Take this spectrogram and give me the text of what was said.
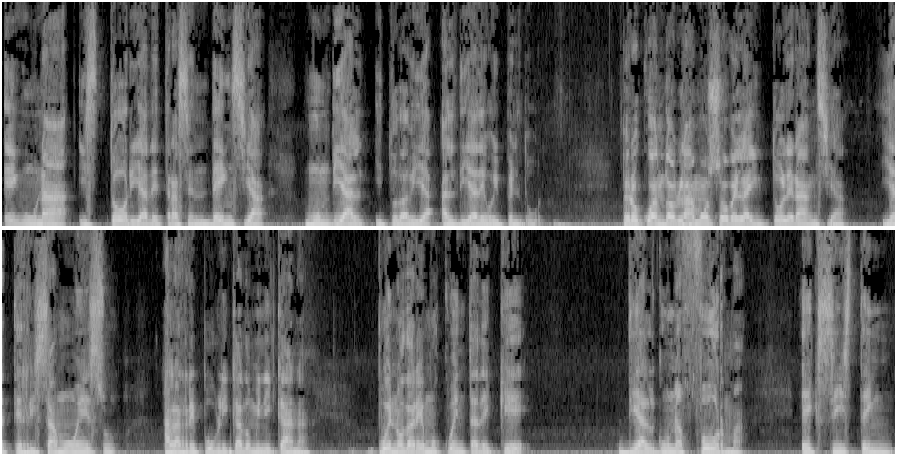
en una historia de trascendencia mundial y todavía al día de hoy perdura. Pero cuando hablamos sobre la intolerancia y aterrizamos eso a la República Dominicana, pues nos daremos cuenta de que de alguna forma existen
